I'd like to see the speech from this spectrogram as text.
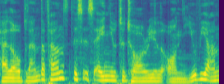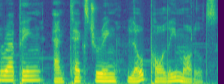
Hello Blender fans, this is a new tutorial on UV unwrapping and texturing low poly models.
